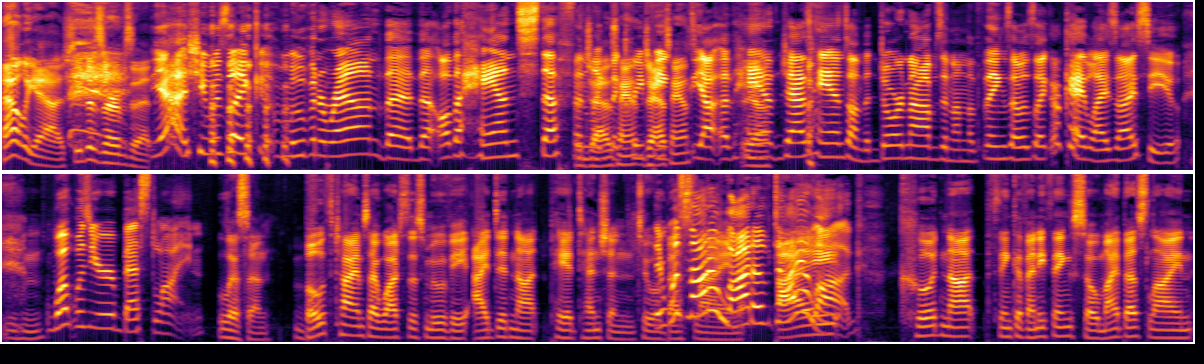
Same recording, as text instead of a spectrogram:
Hell yeah, she deserves it. Yeah, she was like moving around the, the all the hand stuff and jazz like the hand- creepy jazz hands? yeah, uh, hand, jazz hands on the doorknobs and on the things. I was like, okay, Liza, I see you. hmm What was your best line? Listen, both times I watched this movie, I did not pay attention to a There was not a lot of dialogue. Could not think of anything, so my best line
